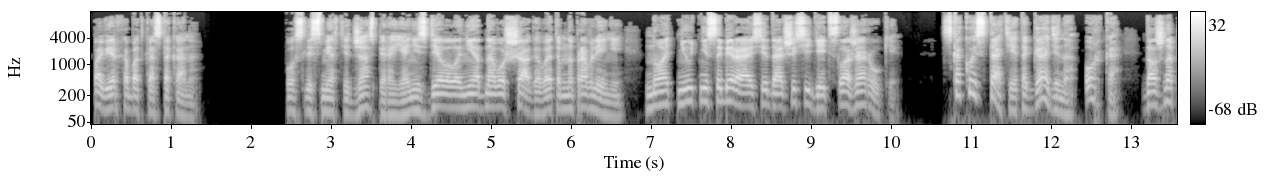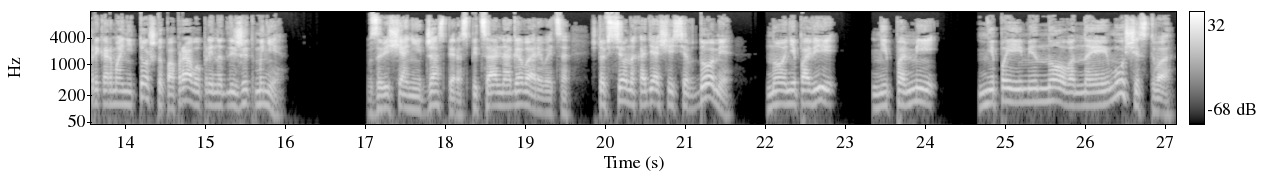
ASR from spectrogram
поверх ободка стакана. После смерти Джаспера я не сделала ни одного шага в этом направлении, но отнюдь не собираюсь и дальше сидеть сложа руки. С какой стати эта гадина, орка, должна прикарманить то, что по праву принадлежит мне? В завещании Джаспера специально оговаривается, что все находящееся в доме, но не пови... не поми... не имущество...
